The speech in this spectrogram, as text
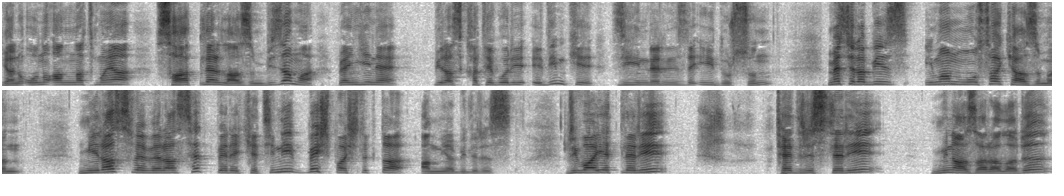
Yani onu anlatmaya saatler lazım bize ama ben yine biraz kategori edeyim ki zihinlerinizde iyi dursun. Mesela biz İmam Musa Kazım'ın miras ve veraset bereketini beş başlıkta anlayabiliriz. Rivayetleri, tedrisleri, münazaraları,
